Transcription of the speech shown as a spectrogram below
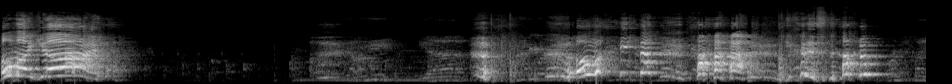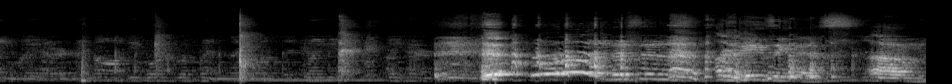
Oh my god! amazingness. Um,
